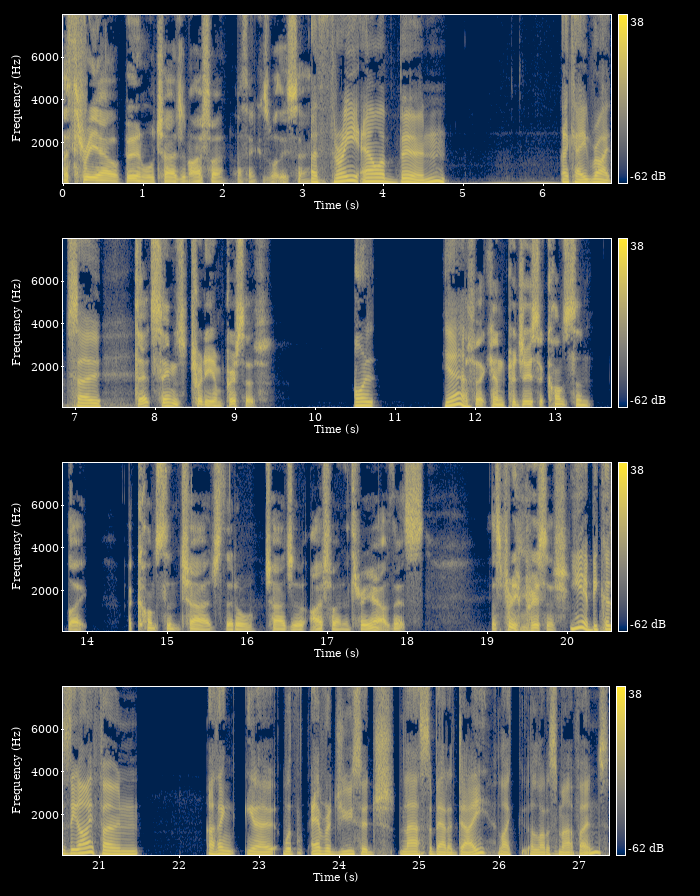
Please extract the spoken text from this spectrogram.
a three hour burn will charge an iPhone, I think is what they're saying. A three hour burn. Okay, right. So, That seems pretty impressive. or yeah, if it can produce a constant like a constant charge that'll charge an iPhone in three hours, that's that's pretty impressive. yeah, because the iPhone, I think you know, with average usage lasts about a day, like a lot of smartphones.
